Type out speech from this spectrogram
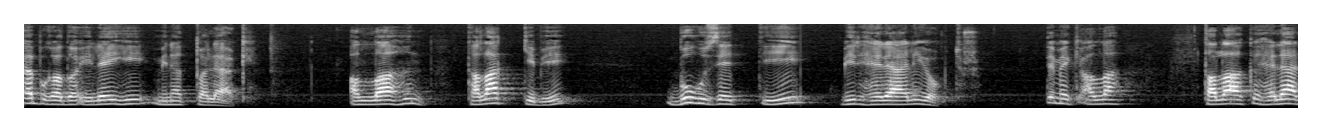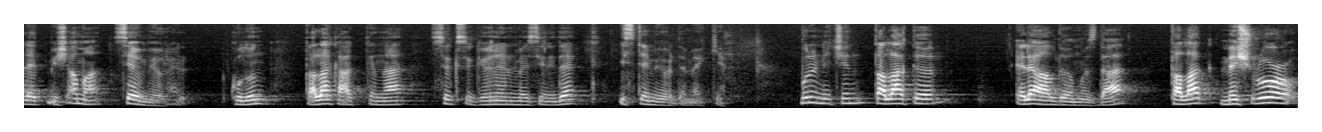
ebgada ileyhi minet talak. Allah'ın talak gibi buğz ettiği bir helali yoktur. Demek ki Allah talakı helal etmiş ama sevmiyor. Kulun talak hakkına sık sık yönelmesini de istemiyor demek ki. Bunun için talakı ele aldığımızda talak meşru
